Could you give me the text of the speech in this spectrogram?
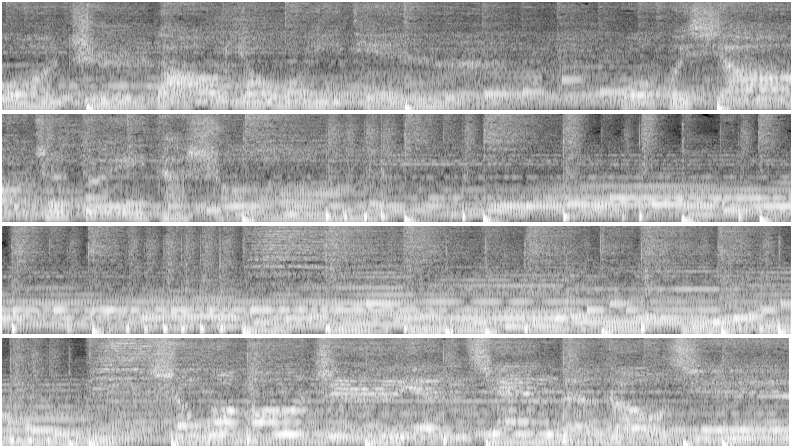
我知道有一天，我会笑着对他说。生活不止眼前的苟且，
